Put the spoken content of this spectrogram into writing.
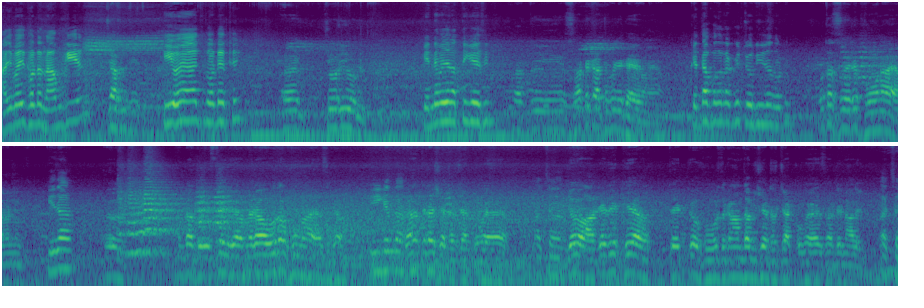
ਹਾਂਜੀ ਭਾਈ ਤੁਹਾਡਾ ਨਾਮ ਕੀ ਹੈ? ਚਰਨਜੀਤ। ਕੀ ਹੋਇਆ ਅੱਜ ਤੁਹਾਡੇ ਇੱਥੇ? ਅਹ ਚੋਰੀ ਹੋ ਗਈ। ਕਿੰਨੇ ਵਜੇ ਰਾਤੀ ਗਏ ਸੀ? ਰਾਤੀ 8:30 ਵਜੇ ਗਏ ਹੋਣੇ ਆ। ਕਿੱਦਾਂ ਪਤਾ ਲੱਗਿਆ ਚੋਰੀ ਦਾ ਤੁਹਾਨੂੰ ਉਹ ਤਾਂ ਸਵੇਰੇ ਫੋਨ ਆਇਆ ਮੈਨੂੰ। ਕਿਹਦਾ? ਅਹ ਮੁੰਡਾ ਦੋਸਤ ਹੈਗਾ ਮੇਰਾ ਉਹਦਾ ਫੋਨ ਆਇਆ ਸੀਗਾ। ਕੀ ਕਹਿੰਦਾ? ਕਹਿੰਦਾ ਤੇਰਾ ਸ਼ਟਰ ਚੱਕ ਹੋਇਆ ਹੈ। ਅੱਛਾ। ਜਦੋਂ ਆ ਕੇ ਦੇਖਿਆ ਤੇ ਇੱਕ ਹੋਰ ਦੁਕਾਨ ਦਾ ਵੀ ਸ਼ਟਰ ਚੱਕ ਹੋਇਆ ਹੈ ਸਾਡੇ ਨਾਲ। ਹੀ। ਅੱਛਾ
